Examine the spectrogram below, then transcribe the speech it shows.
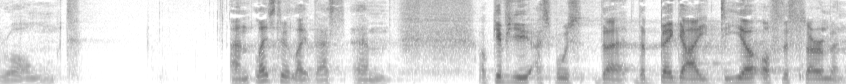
wronged. And let's do it like this. Um, I'll give you, I suppose, the, the big idea of the sermon.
